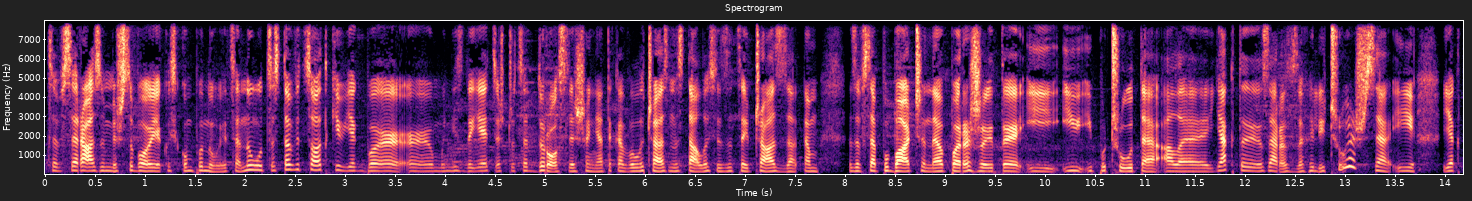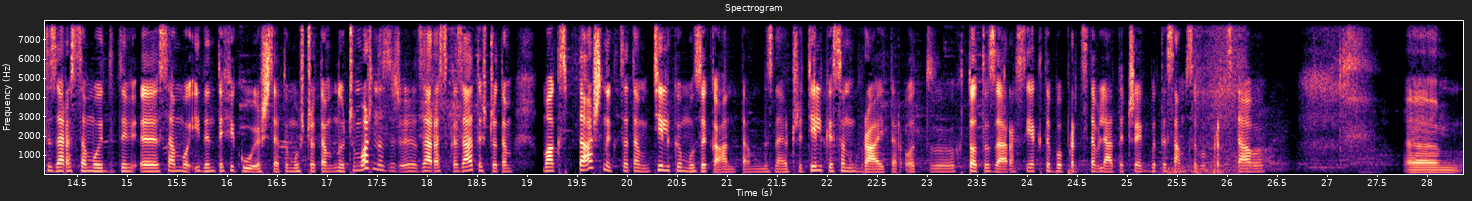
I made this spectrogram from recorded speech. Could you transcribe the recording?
Це все разом між собою якось компонується. Ну це 100% якби е, мені здається, що це дорослішання таке величезне сталося за цей час, за там за все побачене, пережите і, і, і почуте. Але як ти зараз взагалі чуєшся, і як ти зараз е, самоідентифікуєшся? Тому що там ну чи можна зараз сказати, що там Макс Пташник це там тільки музикант, там не знаю, чи тільки сонграйтер? От е, хто ти зараз? Як тебе представляти? Чи якби ти сам себе представив? Ем,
